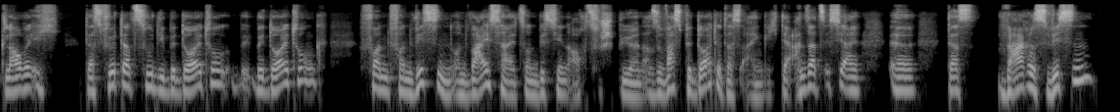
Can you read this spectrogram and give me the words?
glaube ich, das führt dazu, die Bedeutung, Bedeutung von, von Wissen und Weisheit so ein bisschen auch zu spüren. Also was bedeutet das eigentlich? Der Ansatz ist ja, äh, dass wahres Wissen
